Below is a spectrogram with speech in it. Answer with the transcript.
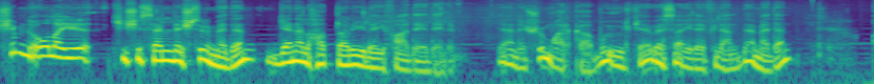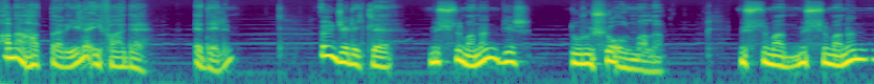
Şimdi olayı kişiselleştirmeden genel hatlarıyla ifade edelim. Yani şu marka, bu ülke vesaire filan demeden ana hatlarıyla ifade edelim. Öncelikle Müslümanın bir duruşu olmalı. Müslüman, Müslümanın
